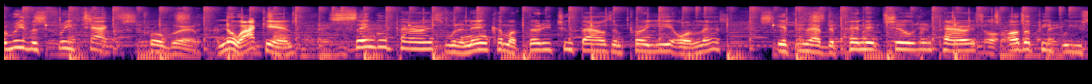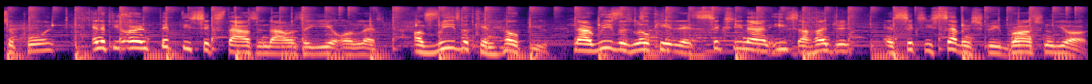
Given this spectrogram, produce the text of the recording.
Ariva's free tax program? I know I can. Single parents with an income of 32000 per year or less, if you have dependent children, parents, or other people you support, and if you earn $56,000 a year or less, Ariva can help you. Now, Ariva is located at 69 East 167th Street, Bronx, New York.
